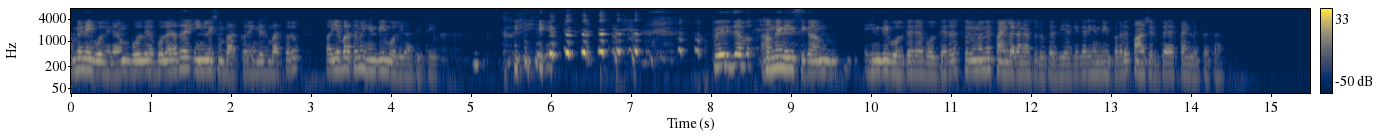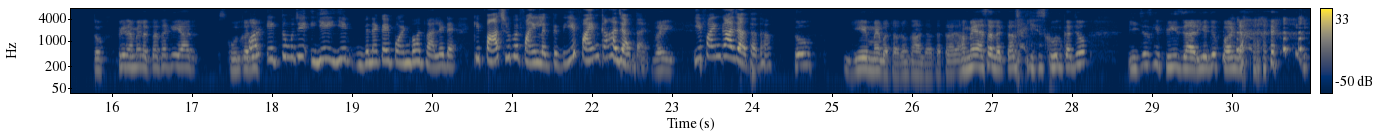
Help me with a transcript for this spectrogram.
हमें नहीं बोलने का हम बोले बोला जाता है इंग्लिश में बात करो इंग्लिश में बात करो। और ये बात हमें हिंदी में बोली जाती थी। फिर जब हमने नहीं सीखा हम हिंदी बोलते रहे बोलते रहे फिर उन्होंने फाइन लगाना शुरू कर दिया कि अगर हिंदी में पकड़े पाँच रुपए फाइन लगता था। तो फिर हमें लगता था कि यार स्कूल का और एक तो मुझे ये ये विनय का पॉइंट बहुत वैलिड है कि पाँच रुपए फाइन लगते थे। ये फाइन कहाँ जाता है? भाई ये फाइन कहाँ जाता था? तो ये मैं बता रहा हूँ कहाँ जाता था। हमें ऐसा लगता था कि स्कूल का जो टीचर्स की फ़ीस जा रही है जो फंड आ रहा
